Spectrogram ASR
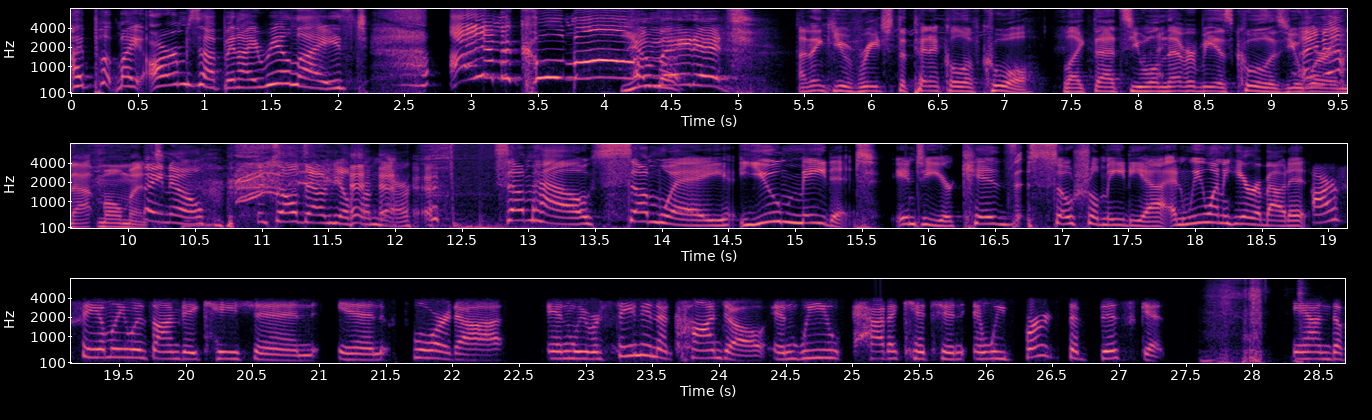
I put my arms up and I realized I am a cool mom. You made it. I think you've reached the pinnacle of cool. Like that's you will never be as cool as you were in that moment. I know. It's all downhill from there. Somehow, some way, you made it into your kids' social media, and we want to hear about it. Our family was on vacation in Florida and we were staying in a condo and we had a kitchen and we burnt the biscuits and the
